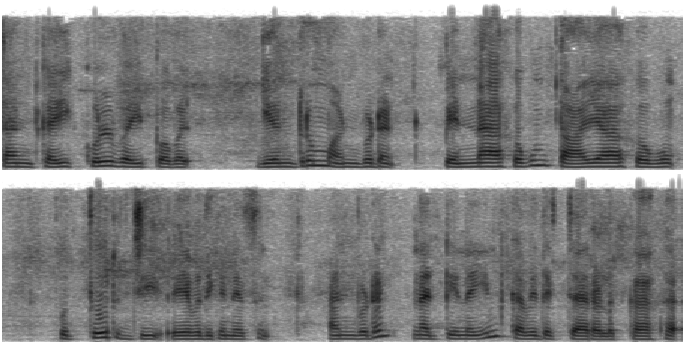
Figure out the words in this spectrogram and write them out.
தன் கைக்குள் வைப்பவள் என்றும் அன்புடன் பெண்ணாகவும் தாயாகவும். புத்தூர் ஜி. ரேவதி கணேசன். அன்புடன் நட்டினையின் கவிதைச்சாரலுக்காக.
